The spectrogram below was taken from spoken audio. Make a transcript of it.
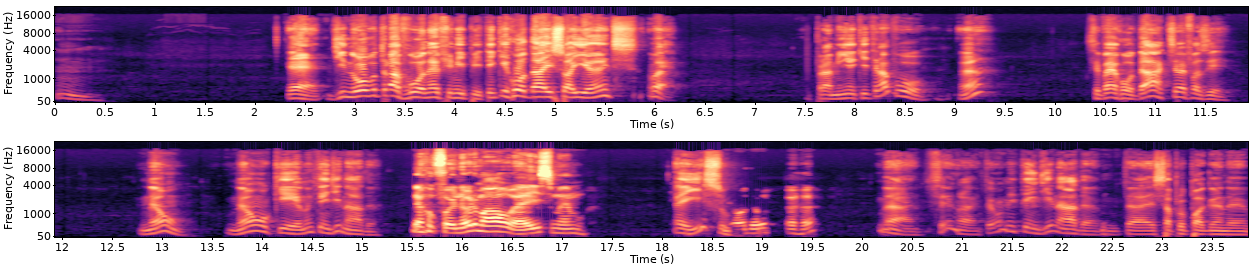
Hum. É, de novo travou, né, Felipe? Tem que rodar isso aí antes. Ué, para mim aqui travou. Hã? Você vai rodar? O que você vai fazer? Não? Não o quê? Eu não entendi nada. Não, foi normal, é isso mesmo. É isso? Rodou. Uhum. Ah, sei lá. Então eu não entendi nada. Tá, essa propaganda.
